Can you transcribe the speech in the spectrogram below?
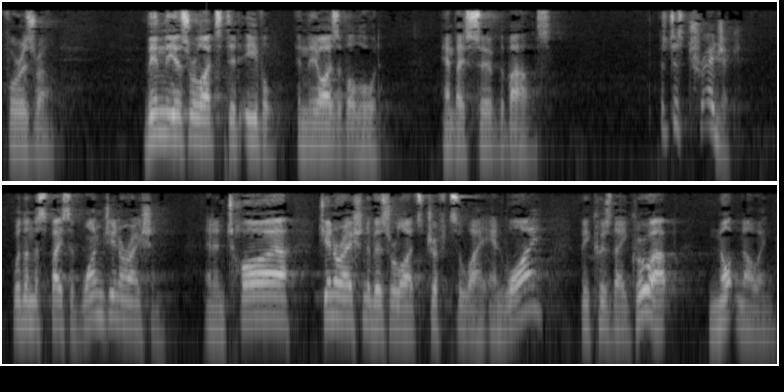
for Israel. Then the Israelites did evil in the eyes of the Lord, and they served the Baals. It's just tragic. Within the space of one generation, an entire generation of Israelites drifts away. And why? Because they grew up not knowing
